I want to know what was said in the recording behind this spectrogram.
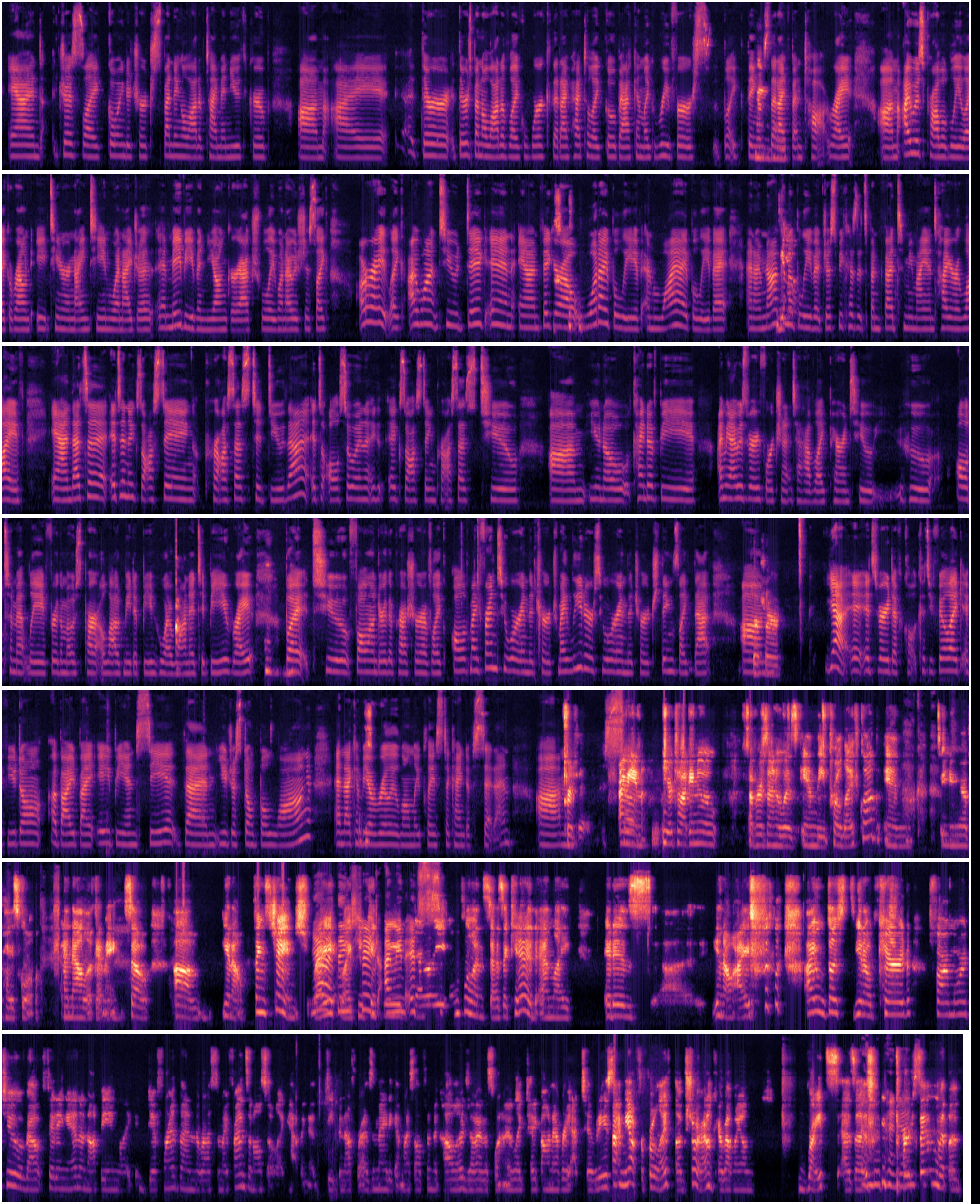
and just like going to church, spending a lot of time in youth group. Um, I there there's been a lot of like work that I've had to like go back and like reverse like things mm-hmm. that I've been taught, right? Um, I was probably like around 18 or 19 when I just and maybe even younger actually when I was just like all right, like I want to dig in and figure out what I believe and why I believe it. And I'm not going to believe it just because it's been fed to me my entire life and that's a it's an exhausting process to do that. It's also an exhausting process to um you know kind of be i mean i was very fortunate to have like parents who who ultimately for the most part allowed me to be who i wanted to be right? Mm-hmm. but to fall under the pressure of like all of my friends who were in the church my leaders who were in the church things like that um, sure yeah, it, it's very difficult because you feel like if you don't abide by A, B, and C, then you just don't belong, and that can be a really lonely place to kind of sit in. Um, For sure. So, I mean, you're talking to a person who was in the pro life club in oh senior year of high school, and now look at me. So, um, you know, things change, yeah, right? Things like change. I mean, it's very influenced as a kid, and like it is. Uh, you know, I I just you know cared far more too about fitting in and not being like different than the rest of my friends, and also like having a deep enough resume to get myself into college that I just want to like take on every activity. Sign me up for pro life club, sure. I don't care about my own rights as a person with a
